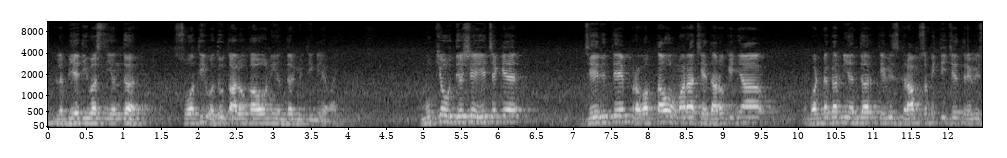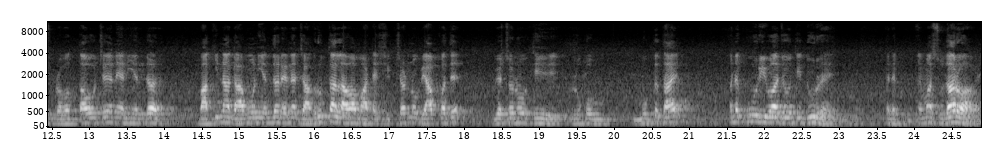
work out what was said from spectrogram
એટલે બે દિવસની અંદર સોથી વધુ તાલુકાઓની અંદર મિટિંગ લેવાઈ. મુખ્ય ઉદ્દેશ્ય એ છે કે જે રીતે પ્રવક્તાઓ અમારા છે, ધારો કે અહીંયા વડનગરની અંદર ત્રેવીસ ગ્રામ સમિતિ છે, ત્રેવીસ પ્રવક્તાઓ છે અને એની અંદર બાકીના ગામોની અંદર એને જાગૃતતા લાવવા માટે શિક્ષણનો વ્યાપ વધે, વ્યસનોથી લોકો મુક્ત થાય અને કુરિવાજોથી દૂર રહે અને એમાં સુધારો આવે.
